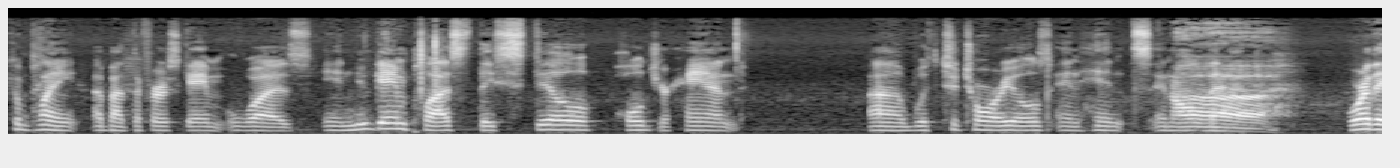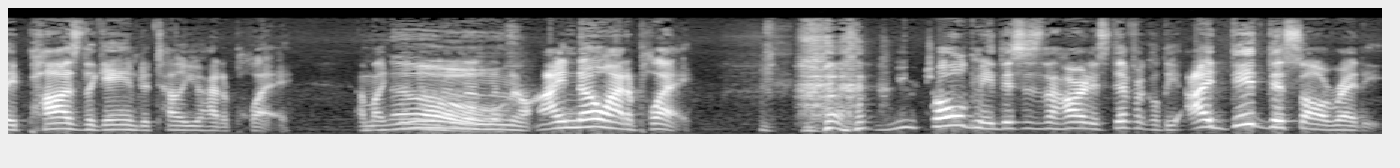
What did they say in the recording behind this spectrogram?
complaint about the first game was in New Game Plus, they still hold your hand uh, with tutorials and hints and all that, Uh, where they pause the game to tell you how to play. I'm like, no, no, no, no, No. no. I know how to play. You told me this is the hardest difficulty. I did this already.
